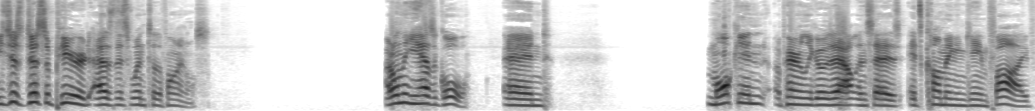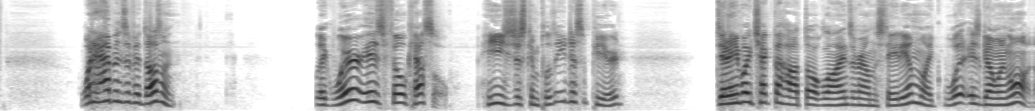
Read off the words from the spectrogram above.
he just disappeared as this went to the finals. I don't think he has a goal, and Malkin apparently goes out and says it's coming in game five. What happens if it doesn't? Like, where is Phil Kessel? He's just completely disappeared. Did anybody check the hot dog lines around the stadium? Like, what is going on?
